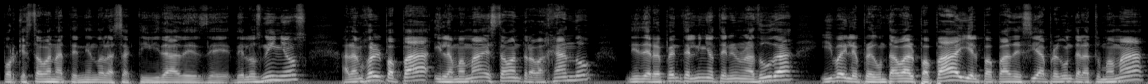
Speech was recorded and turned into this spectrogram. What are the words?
porque estaban atendiendo las actividades de, de los niños a lo mejor el papá y la mamá estaban trabajando y de repente el niño tenía una duda, iba y le preguntaba al papá y el papá decía pregúntale a tu mamá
